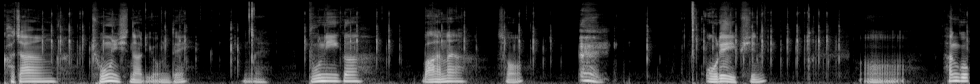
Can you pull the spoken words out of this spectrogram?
가장 좋은 시나리오인데 네. 문의가 많아서 올해 입시는 어, 한국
